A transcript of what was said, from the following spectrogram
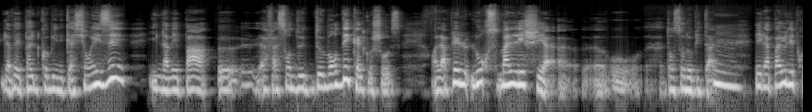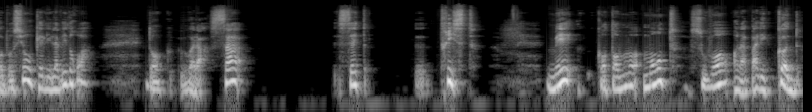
il n'avait pas une communication aisée. Il n'avait pas euh, la façon de demander quelque chose. On l'appelait l'ours mal léché euh, euh, au- dans son hôpital. Mm. Et il n'a pas eu les promotions auxquelles il avait droit. Donc voilà, ça, c'est euh, triste. Mais quand on mo- monte, souvent, on n'a pas les codes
